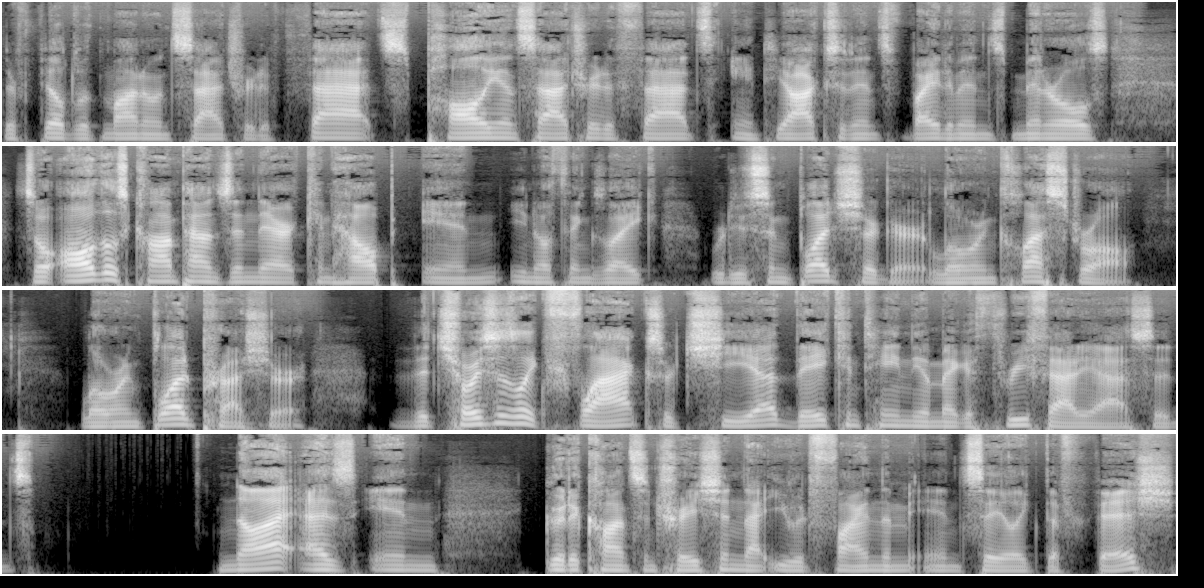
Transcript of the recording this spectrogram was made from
They're filled with monounsaturated fats, polyunsaturated fats, antioxidants, vitamins, minerals. So all those compounds in there can help in, you know, things like reducing blood sugar, lowering cholesterol, lowering blood pressure. The choices like flax or chia, they contain the omega 3 fatty acids, not as in good a concentration that you would find them in, say, like the fish,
